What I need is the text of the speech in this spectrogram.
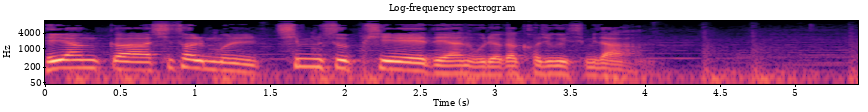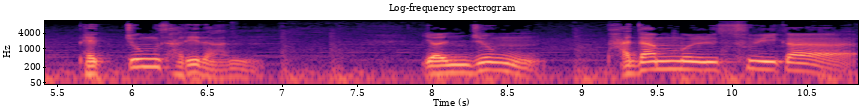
해안가 시설물 침수 피해에 대한 우려가 커지고 있습니다. 백중사리란 연중 바닷물 수위가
